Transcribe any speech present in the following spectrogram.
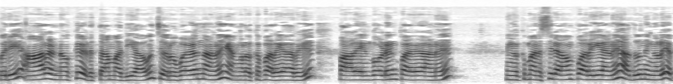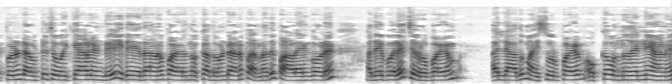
ഒരു ആറെണ്ണമൊക്കെ എടുത്താൽ മതിയാവും. ചെറുപഴം എന്നാണ് ഞങ്ങളൊക്കെ പറയാറ്. പാളയംകോടൻ പഴമാണ്. നിങ്ങൾക്ക് മനസ്സിലാവാൻ പറയുകയാണ് അതും നിങ്ങൾ എപ്പോഴും ഡൗട്ട് ചോദിക്കാറുണ്ട്. ഇത് ഏതാണ് പഴം എന്നൊക്കെ അതുകൊണ്ടാണ് പറഞ്ഞത്. പാളയംകോടൻ അതേപോലെ ചെറുപഴം അല്ലാതെ മൈസൂർ പഴം ഒക്കെ ഒന്ന് തന്നെയാണ്.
